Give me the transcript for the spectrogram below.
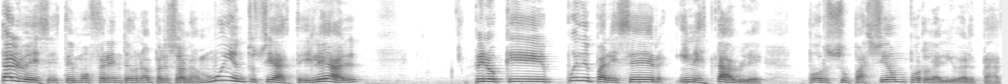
tal vez estemos frente a una persona muy entusiasta y leal, pero que puede parecer inestable por su pasión por la libertad.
